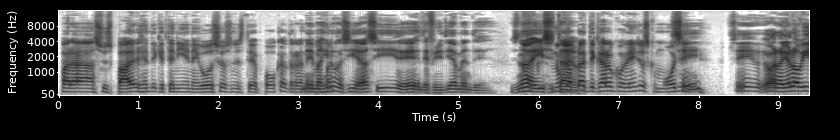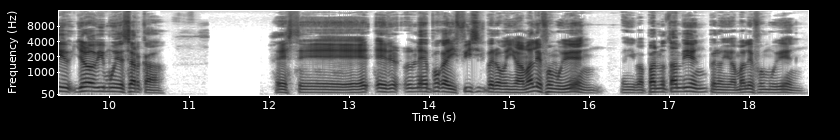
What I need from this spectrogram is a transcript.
para sus padres, gente que tenía negocios en esta época. Me imagino que sí, así, de- definitivamente. Nunca, nunca platicaron con ellos como, oye, Sí, sí. Bueno, yo lo vi, yo lo vi muy de cerca. Este, era una época difícil, pero a mi mamá le fue muy bien. A mi papá no tan bien, pero a mi mamá le fue muy bien.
